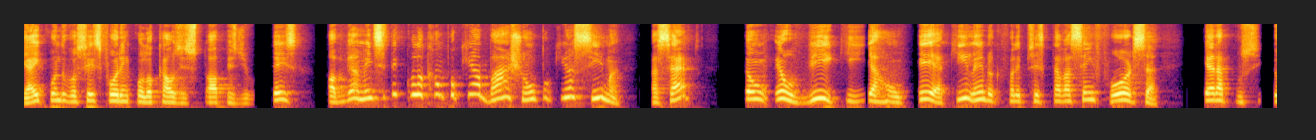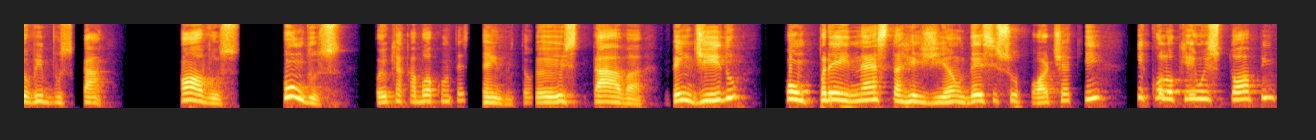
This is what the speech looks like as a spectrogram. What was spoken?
E aí quando vocês forem colocar os stops de vocês, obviamente você tem que colocar um pouquinho abaixo ou um pouquinho acima, tá certo? Então eu vi que ia romper aqui, lembra que eu falei para vocês que estava sem força, que era possível vir buscar novos fundos, foi o que acabou acontecendo. Então eu estava vendido, comprei nesta região desse suporte aqui e coloquei um stop um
